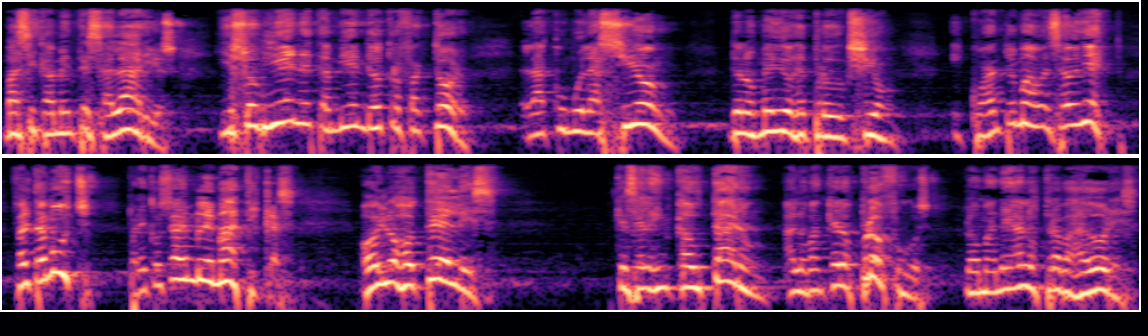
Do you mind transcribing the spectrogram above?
básicamente salarios. Y eso viene también de otro factor, la acumulación de los medios de producción. ¿Y cuánto hemos avanzado en esto? Falta mucho, pero hay cosas emblemáticas. Hoy los hoteles que se les incautaron a los banqueros prófugos, los manejan los trabajadores.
